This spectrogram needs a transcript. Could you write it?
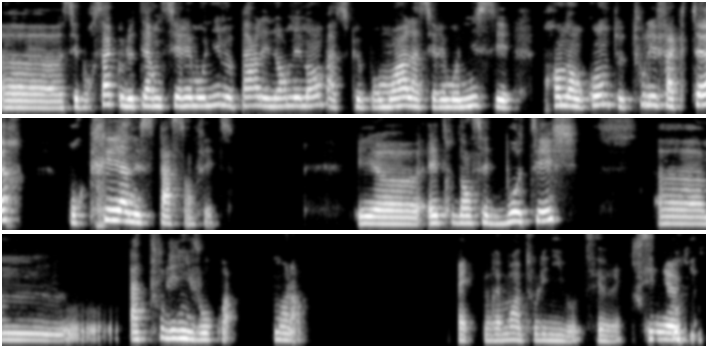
C'est pour ça que le terme cérémonie me parle énormément parce que pour moi, la cérémonie, c'est prendre en compte tous les facteurs pour créer un espace, en fait et heu, être dans cette beauté, hem, à tous les niveaux, quoi. Voilà. Ouais, vraiment à tous les niveaux, c'est vrai.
